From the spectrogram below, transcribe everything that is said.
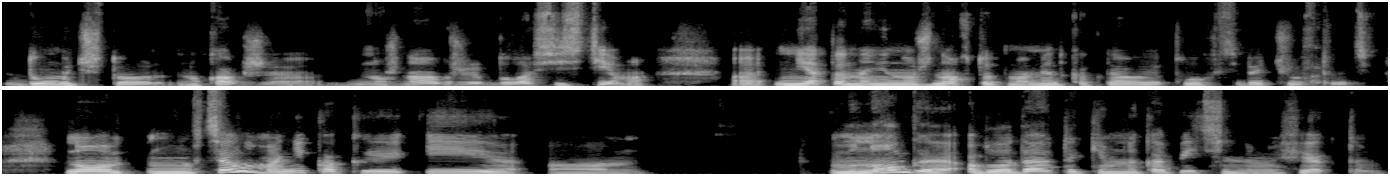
думать, что, ну как же, нужна уже была система. А, нет, она не нужна в тот момент, когда вы плохо себя чувствуете. Но в целом они, как и, и многое, обладают таким накопительным эффектом.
